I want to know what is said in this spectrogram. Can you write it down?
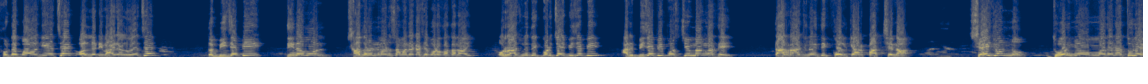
ফটো পাওয়া গিয়েছে অলরেডি ভাইরাল হয়েছে। তো বিজেপি তৃণমূল সাধারণ মানুষ আমাদের কাছে বড় কথা নয়। ওর রাজনৈতিক পরিচয় বিজেপি, আর বিজেপি পশ্চিম বাংলাতে তার রাজনৈতিক কলকে আর পাচ্ছে না। সেই জন্য ধর্মীয় উন্মাদনা তুলে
